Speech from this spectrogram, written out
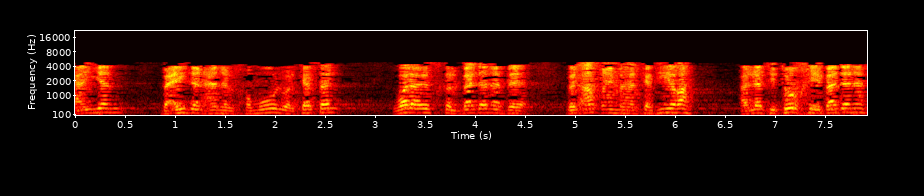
حيا بعيدا عن الخمول والكسل ولا يثقل بدنه بالأطعمة الكثيرة التي ترخي بدنه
